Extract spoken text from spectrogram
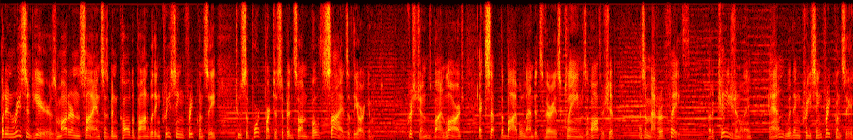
But in recent years, modern science has been called upon with increasing frequency to support participants on both sides of the argument. Christians, by and large, accept the Bible and its various claims of authorship as a matter of faith, but occasionally, and with increasing frequency,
